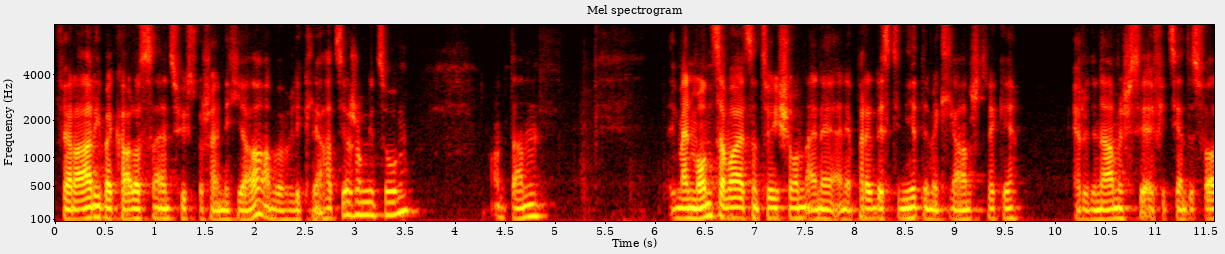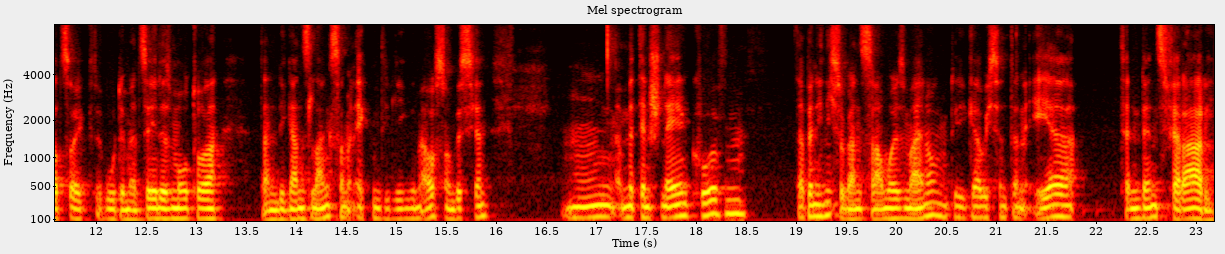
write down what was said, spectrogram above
Ferrari bei Carlos Sainz höchstwahrscheinlich ja, aber Leclerc hat es ja schon gezogen. Und dann, ich meine, Monza war jetzt natürlich schon eine, eine prädestinierte McLaren-Strecke. Aerodynamisch sehr effizientes Fahrzeug, der gute Mercedes-Motor, dann die ganz langsamen Ecken, die liegen ihm auch so ein bisschen. Hm, mit den schnellen Kurven, da bin ich nicht so ganz Samuels Meinung. Die, glaube ich, sind dann eher Tendenz Ferrari.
